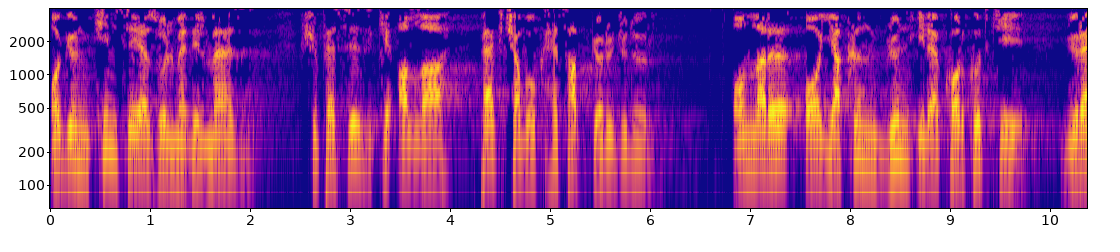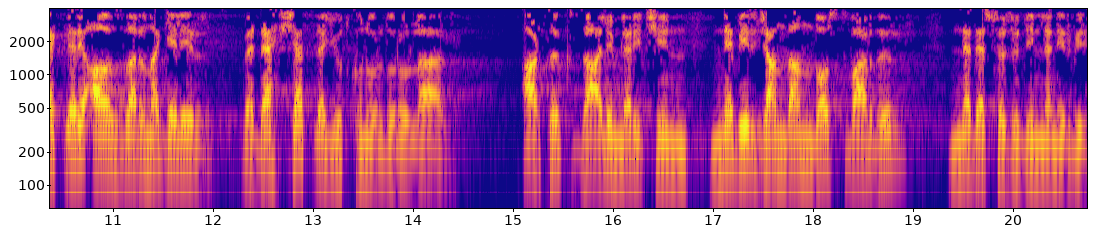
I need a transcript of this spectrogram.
O gün kimseye zulmedilmez.'' Şüphesiz ki Allah pek çabuk hesap görücüdür. Onları o yakın gün ile korkut ki, yürekleri ağızlarına gelir ve dehşetle yutkunur dururlar. Artık zalimler için ne bir candan dost vardır, ne de sözü dinlenir bir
